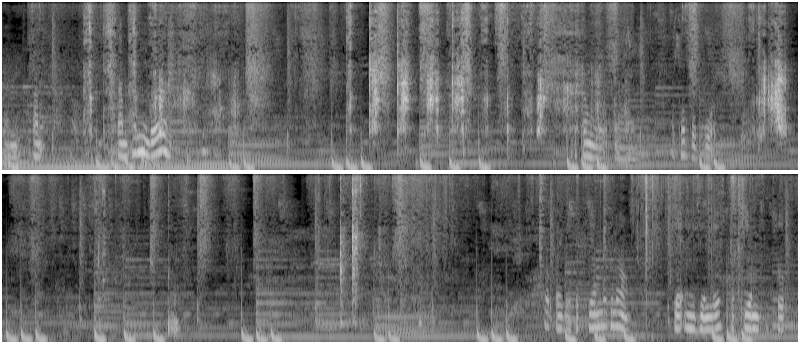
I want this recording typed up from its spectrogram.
ตำตำตำเท่านี้เด้อต้องเหลกลายแล้วก็ปวดๆ ไปกับกระเทียมด้วยพี่น้องแกะให้เห็นเลยกระเทียมสดๆ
